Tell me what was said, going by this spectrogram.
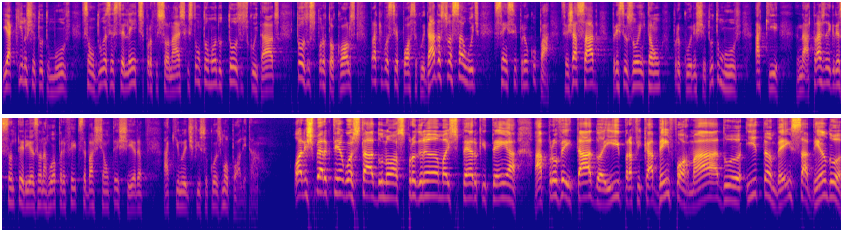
E aqui no Instituto Move são duas excelentes profissionais que estão tomando todos os cuidados, todos os protocolos para que você possa cuidar da sua saúde sem se preocupar. Você já sabe, precisou então, procure o Instituto Move aqui na, atrás da Igreja Santa Teresa, na rua Prefeito Sebastião Teixeira, aqui no edifício Cosmopolitan. Olha, espero que tenha gostado do nosso programa, espero que tenha aproveitado aí para ficar bem informado e também sabendo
